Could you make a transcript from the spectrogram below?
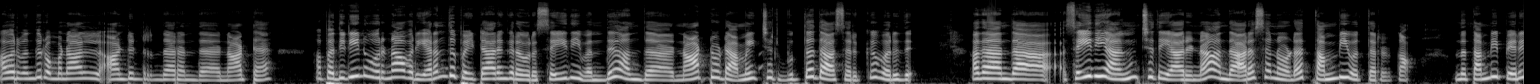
அவர் வந்து ரொம்ப நாள் ஆண்டுட்டு இருந்தார் அந்த நாட்டை. அப்போ திடீர்னு ஒரு நாள் அவர் இறந்து போயிட்டாருங்கிற ஒரு செய்தி வந்து அந்த நாட்டோட அமைச்சர் புத்ததாசருக்கு வருது. அதை அந்த செய்தியை அனுப்பிச்சது யாருன்னா அந்த அரசனோட தம்பி ஒருத்தர் இருக்கான். அந்த தம்பி பேர்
